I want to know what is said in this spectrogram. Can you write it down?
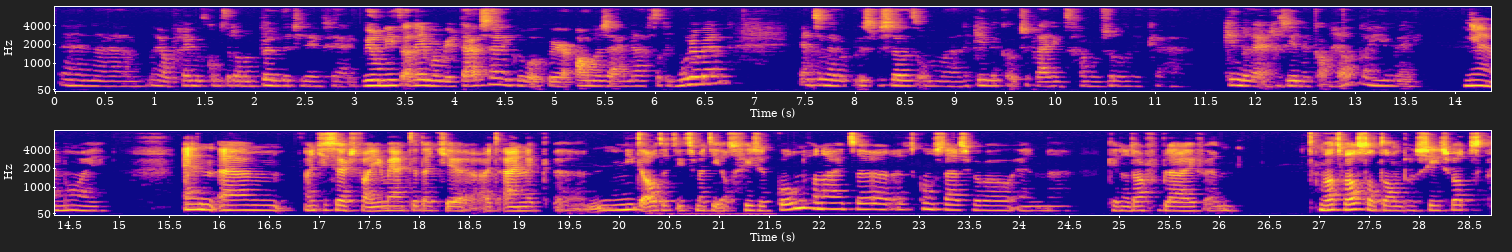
En nou ja, op een gegeven moment komt er dan een punt dat je denkt, ja, ik wil niet alleen maar weer thuis zijn. Ik wil ook weer Anne zijn naast dat ik moeder ben. En toen heb ik dus besloten om uh, de kindercoachopleiding te gaan doen, zodat ik uh, kinderen en gezinnen kan helpen hiermee. Ja, mooi. En um, want je zegt van je merkte dat je uiteindelijk uh, niet altijd iets met die adviezen kon vanuit het consultatiebureau en kinderdagverblijf. En wat was dat dan precies? Wat,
